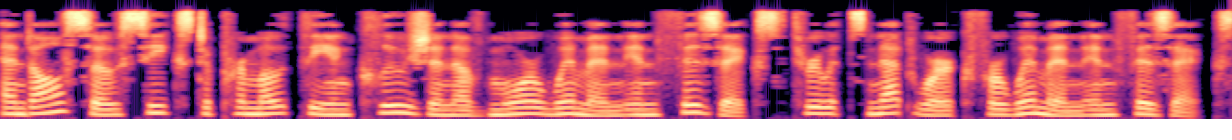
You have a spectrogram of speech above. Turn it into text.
and also seeks to promote the inclusion of more women in physics through its Network for Women in Physics.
